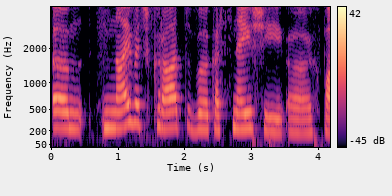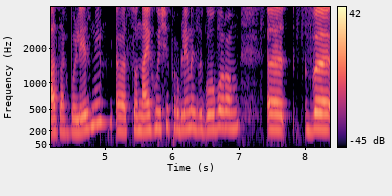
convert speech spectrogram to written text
Um, Največkrat v kasnejših uh, fazah bolezni uh, so najhujši problemi z govorom. Uh, v,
